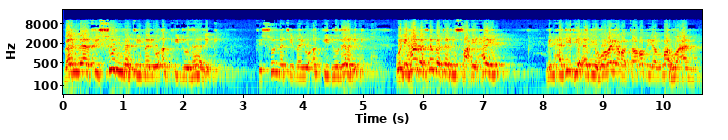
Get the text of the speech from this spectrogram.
بل في السنة ما يؤكد ذلك. في السنة ما يؤكد ذلك. ولهذا ثبت في الصحيحين من حديث أبي هريرة رضي الله عنه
